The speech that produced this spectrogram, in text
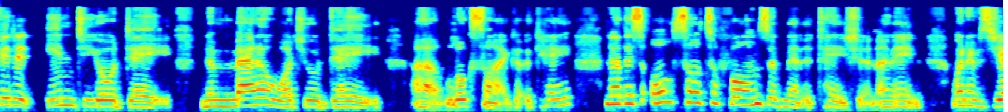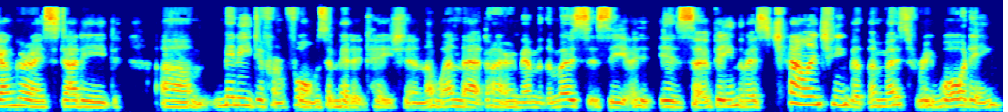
fit it into your day, no matter what your day uh, looks like. Okay. Now, there's all sorts of forms of meditation. I mean, when I was younger, I studied um, many different forms of meditation. The one that I remember the most is the is uh, being the most challenging, but the most rewarding.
